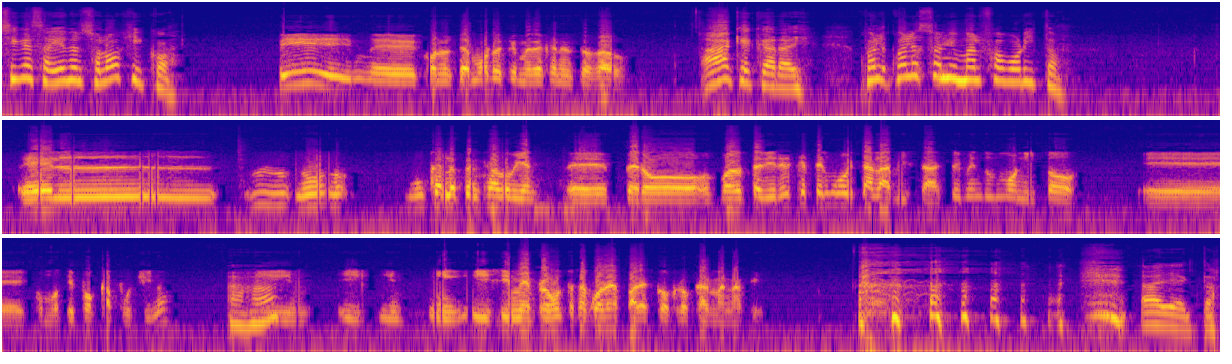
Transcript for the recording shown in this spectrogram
¿Sigues ahí en el zoológico? Sí, eh, con el temor de que me dejen encerrado. Ah, qué caray. ¿Cuál, cuál es tu animal favorito? El... No, nunca lo he pensado bien, eh, pero bueno, te diré que tengo ahorita a la vista. Estoy viendo un monito eh, como tipo capuchino. Y, y, y, si me preguntas a cuál me parezco, creo que al manatí. Ay, Héctor.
